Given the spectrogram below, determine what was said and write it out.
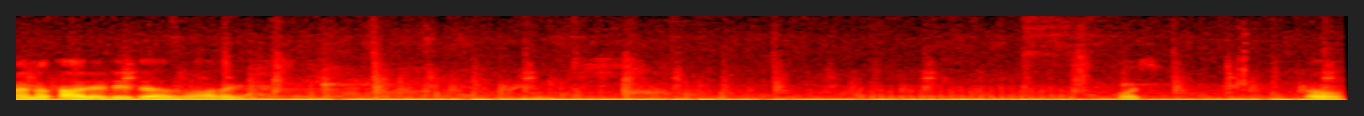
أنا طالع لي ده بعرف What? Oh.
